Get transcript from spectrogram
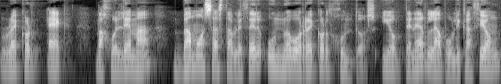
Record Egg, bajo el lema Vamos a establecer un nuevo récord juntos y obtener la publicación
